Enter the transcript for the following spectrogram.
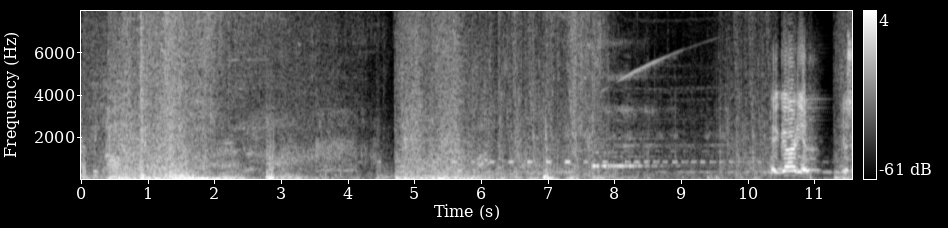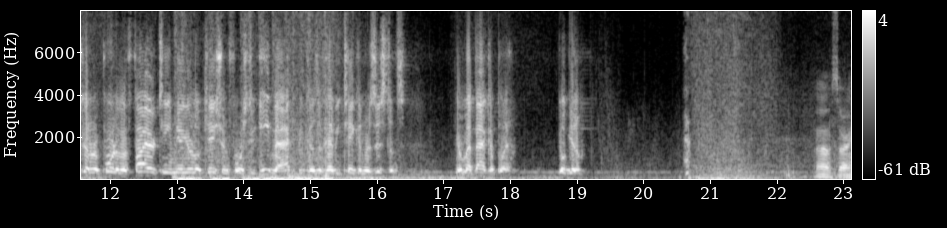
That'd. Hey, Guardian. Just got a report of a fire team near your location forced to evac because of heavy taken resistance. You're my backup plan. Go get them. Oh, sorry.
